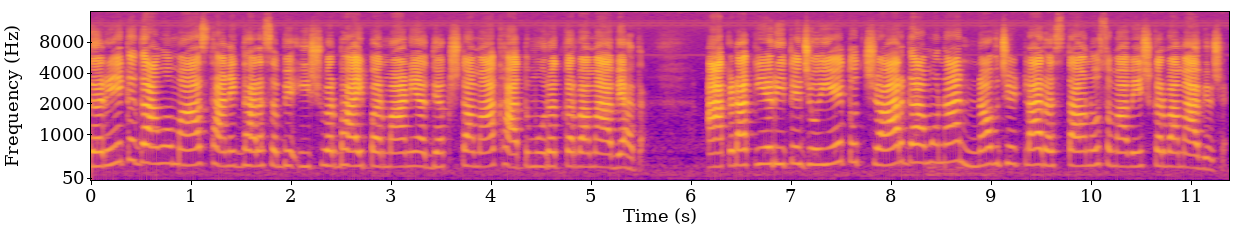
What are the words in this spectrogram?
દરેક ગામોમાં સ્થાનિક ધારાસભ્ય ઈશ્વરભાઈ પરમારની અધ્યક્ષતામાં ખાતમુહૂર્ત કરવામાં આવ્યા હતા. આંકડાકીય રીતે જોઈએ તો ચાર ગામોના નવ જેટલા રસ્તાઓનો સમાવેશ કરવામાં આવ્યો છે.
